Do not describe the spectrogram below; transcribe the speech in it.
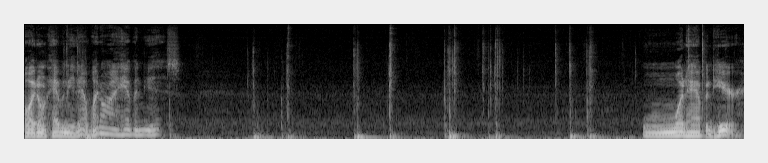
oh, I don't have any of that. Why don't I have any of this? What happened here?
